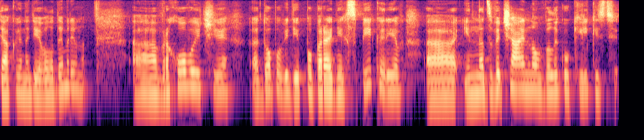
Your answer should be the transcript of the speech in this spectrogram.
Дякую, Надія Володимирівна. Е, Враховуючи е, доповіді попередніх спікерів е, і надзвичайно велику кількість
